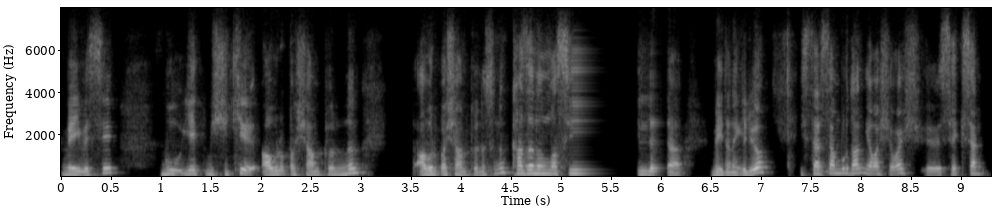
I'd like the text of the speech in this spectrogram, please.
meyvesi bu 72 Avrupa şampiyonunun Avrupa Şampiyonası'nın kazanılmasıyla meydana geliyor. İstersen buradan yavaş yavaş 80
